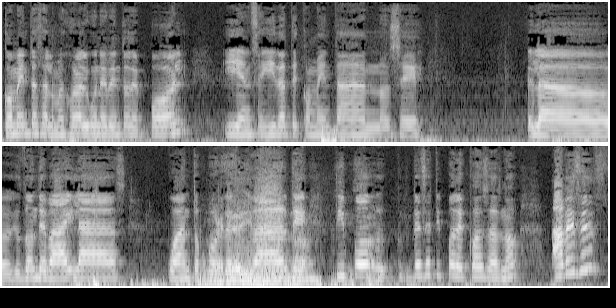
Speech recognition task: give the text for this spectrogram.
comentas a lo mejor algún evento de Paul y enseguida te comentan, no sé, la, dónde bailas, cuánto por desnudarte, ¿no? tipo, Sí, de ese tipo de cosas, ¿no? A veces,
